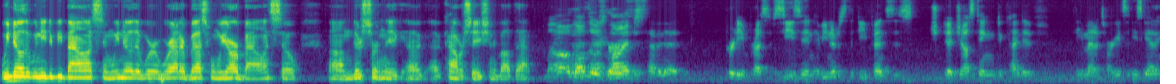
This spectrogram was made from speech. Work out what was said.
we know that we need to be balanced, and we know that we're, we're at our best when we are balanced. So um, there's certainly a, a, a, conversation about that. Uh, along those lines, having a pretty impressive season. Have you noticed the defense is adjusting to kind of the amount of targets that he's getting?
